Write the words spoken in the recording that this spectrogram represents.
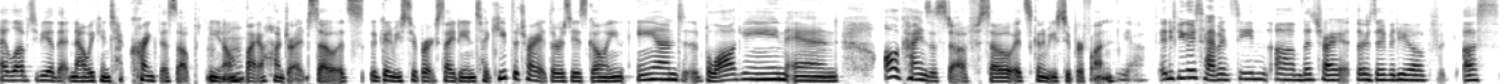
I love to be able that now we can t- crank this up, you know, Mhm. by a hundred. So it's going to be super exciting to keep the Try It Thursdays going and blogging and all kinds of stuff. So it's going to be super fun. Yeah. And if you guys haven't seen um, the Try It Thursday video of us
